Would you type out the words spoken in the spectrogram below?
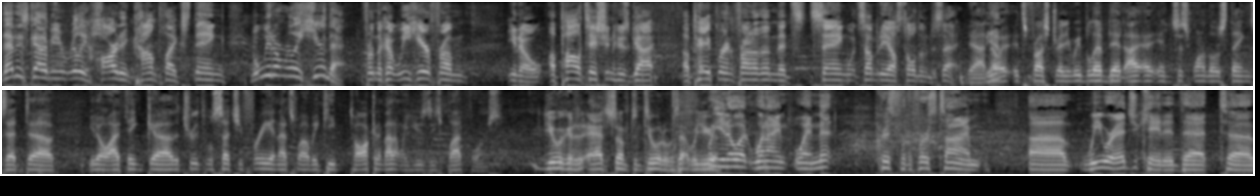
that has got to be a really hard and complex thing but we don't really hear that from the we hear from you know a politician who's got a paper in front of them that's saying what somebody else told them to say Yeah, no, it's frustrating. We've lived it. I, I- it's just one of those things that uh, you know. I think uh, the truth will set you free, and that's why we keep talking about it. and We use these platforms. You were going to add something to it. or Was that what you? Well, you know what? When I when I met Chris for the first time, uh, we were educated that uh,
